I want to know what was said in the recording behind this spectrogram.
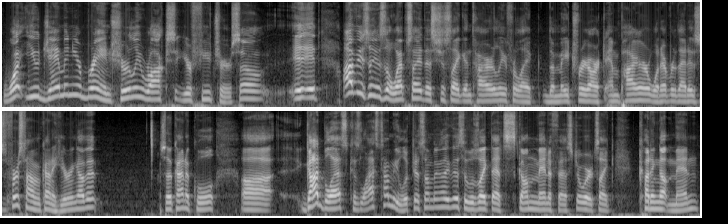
What you jam in your brain surely rocks your future. So it, it obviously is a website that's just like entirely for like the matriarch empire, whatever that is. First time I'm kind of hearing of it. So kind of cool. Uh, God bless, because last time we looked at something like this, it was like that scum manifesto where it's like cutting up men.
